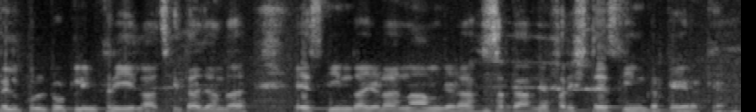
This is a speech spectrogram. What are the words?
ਬਿਲਕੁਲ ਟੋਟਲੀ ਫ੍ਰੀ ਇਲਾਜ ਕੀਤਾ ਜਾਂਦਾ ਹੈ। ਇਹ ਸਕੀਮ ਦਾ ਜਿਹੜਾ ਨਾਮ ਜਿਹੜਾ ਸਰਕਾਰ ਨੇ ਫਰਿਸ਼ਤੇ ਸਕੀਮ ਕਰਕੇ ਰੱਖਿਆ ਹੈ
